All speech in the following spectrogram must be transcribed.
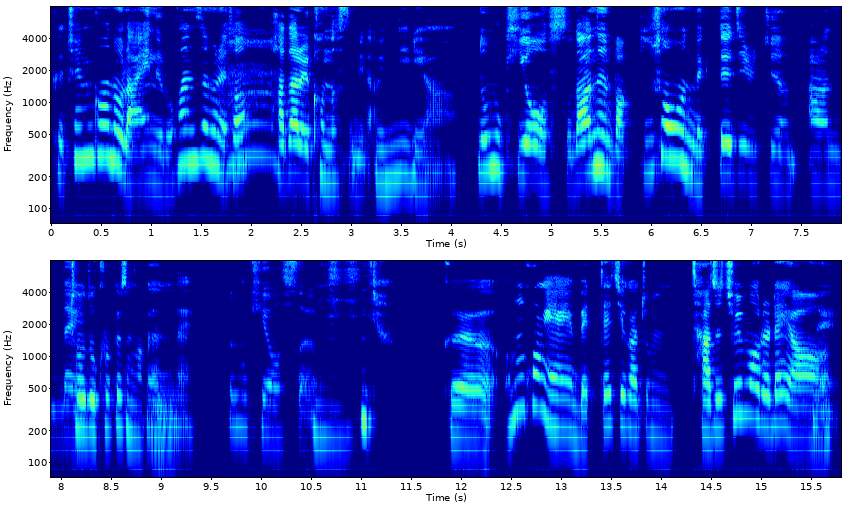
그 챙커노 라인으로 환승을 해서 아. 바다를 건넜습니다. 웬일이야. 너무 귀여웠어. 나는 막 무서운 멧돼지일 줄 알았는데 저도 그렇게 생각했는데. 너무 귀여웠어요. 음. 그 홍콩에 멧돼지가 좀 자주 출몰을 해요. 네.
